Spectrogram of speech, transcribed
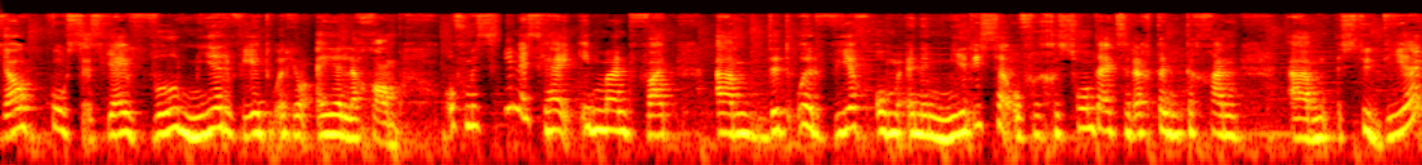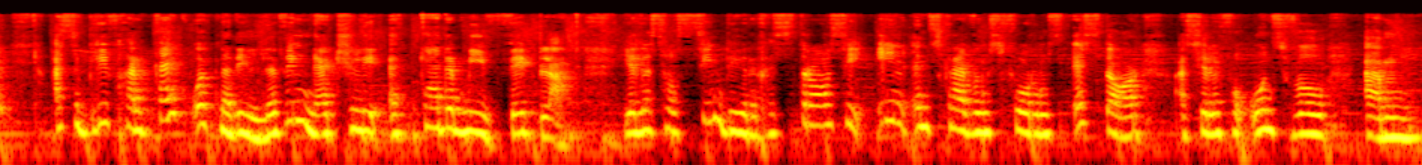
jou kos is. Jy wil meer weet oor jou eie liggaam of miskien is jy iemand wat um dit oorweeg om in 'n mediese of 'n gesondheidsrigting te gaan um studeer. Asseblief gaan kyk ook na die Living Naturally Academy webblad. Jy sal sien die registrasie en inskrywingsvorms is daar as jy vir ons wil um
